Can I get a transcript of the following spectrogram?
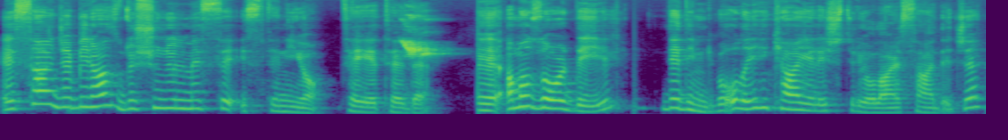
E, sadece biraz düşünülmesi isteniyor TYT'de. E, ama zor değil. Dediğim gibi olayı hikayeleştiriyorlar sadece.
